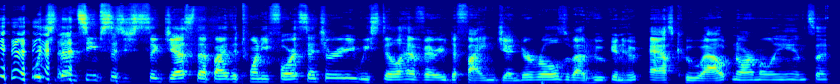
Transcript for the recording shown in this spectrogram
Which then seems to suggest that by the 24th century, we still have very defined gender roles about who can who, ask who out normally and such.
